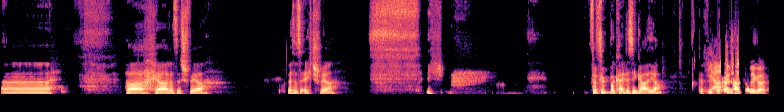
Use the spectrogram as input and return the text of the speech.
Äh, ah, ja, das ist schwer. Das ist echt schwer. Ich. Verfügbarkeit ist egal, ja? Verfügbarkeit Ja, ist total egal.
